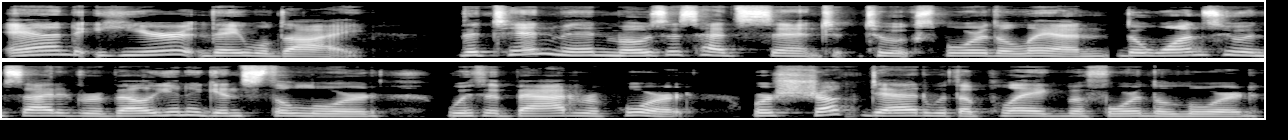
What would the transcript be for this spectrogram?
and here they will die. The ten men Moses had sent to explore the land, the ones who incited rebellion against the Lord with a bad report, were struck dead with a plague before the Lord.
